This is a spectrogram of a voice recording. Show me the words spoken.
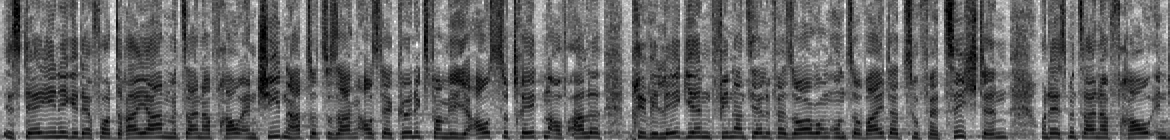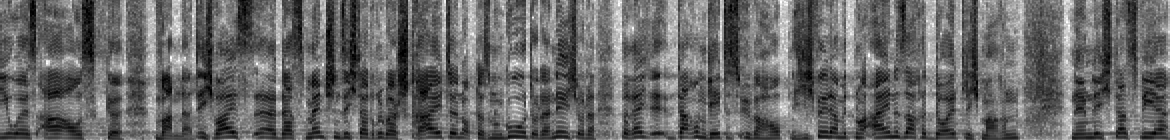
ist derjenige, der vor drei Jahren mit seiner Frau entschieden hat, sozusagen aus der Königsfamilie auszutreten, auf alle Privilegien, finanzielle Versorgung und so weiter zu verzichten. Und er ist mit seiner Frau in die USA ausgewandert. Ich weiß, äh, dass Menschen sich darüber streiten, ob das nun gut oder nicht oder. Darum geht es überhaupt nicht. Ich will damit nur eine Sache deutlich machen, nämlich dass wir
